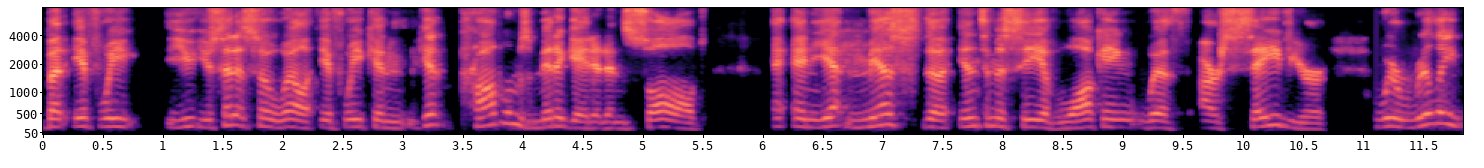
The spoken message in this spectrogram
But if we, you, you said it so well, if we can get problems mitigated and solved and yet miss the intimacy of walking with our Savior, we're really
